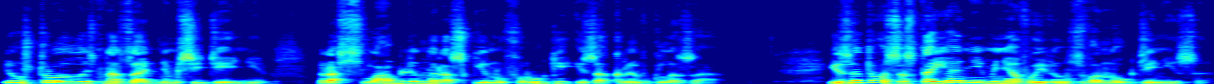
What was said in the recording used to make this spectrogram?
и устроилась на заднем сиденье, расслабленно раскинув руки и закрыв глаза. Из этого состояния меня вывел звонок Дениса.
